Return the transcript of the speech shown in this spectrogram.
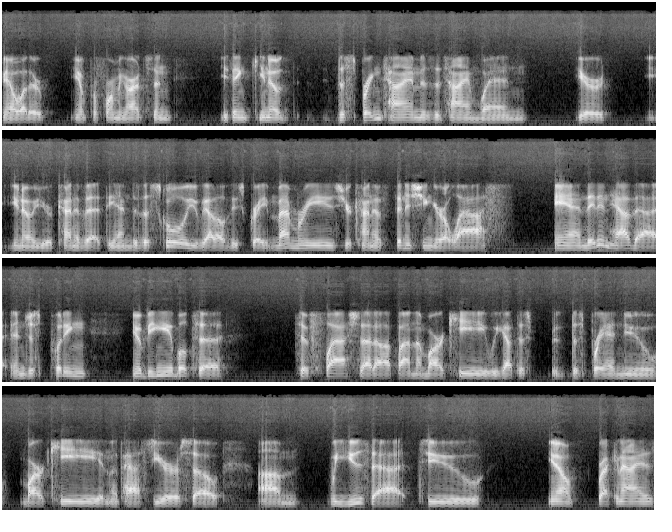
you know other you know performing arts, and you think you know the springtime is the time when you're you know you're kind of at the end of the school. You've got all these great memories. You're kind of finishing your last. And they didn't have that. And just putting you know being able to to flash that up on the marquee. We got this this brand new marquee in the past year or so. Um, we use that to you know recognize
